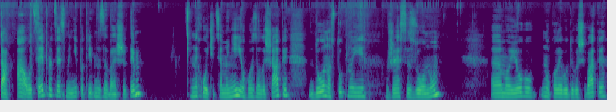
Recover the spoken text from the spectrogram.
Так, а оцей процес мені потрібно завершити. Не хочеться мені його залишати до наступної вже сезону е, моєго, ну, коли я буду вишивати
